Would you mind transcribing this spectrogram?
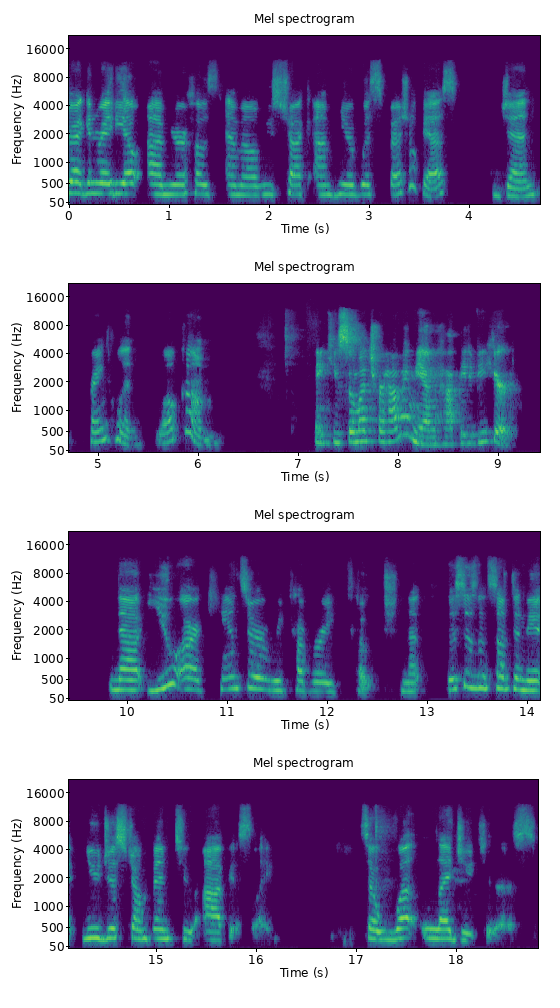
Dragon Radio. I'm your host, ML Ruscsak. I'm here with special guest, Jen Franklin. Welcome. Thank you so much for having me. I'm happy to be here. Now, you are a cancer recovery coach. Now, this isn't something that you just jump into, obviously. So, what led you to this?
